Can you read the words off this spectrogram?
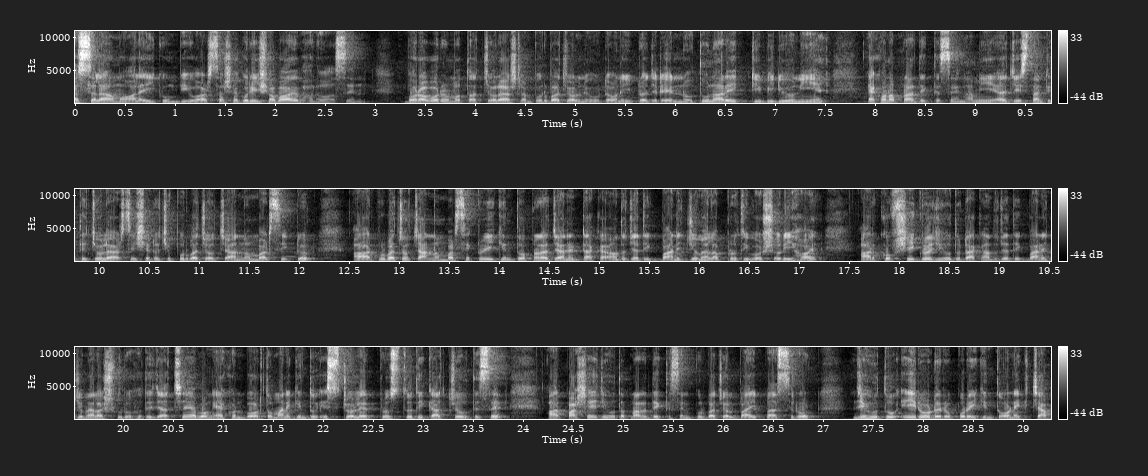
আসসালামু আলাইকুম ভিউয়ার্স, আশা করি সবাই ভালো আছেন। বরাবরের মতো চলে আসলাম পূর্বাচল নিউটাউন এই প্রজেক্টের নতুন আরেকটি ভিডিও নিয়ে। এখন আপনারা দেখতেছেন, আমি যে স্থানটিতে চলে আসছি সেটা হচ্ছে পূর্বাচল চার নম্বর সেক্টর। আর পূর্বাচল চার নম্বর সেক্টরেই কিন্তু আপনারা জানেন ঢাকা আন্তর্জাতিক বাণিজ্য মেলা প্রতি বছরই হয়। আর খুব শীঘ্রই যেহেতু ঢাকা আন্তর্জাতিক বাণিজ্য মেলা শুরু হতে যাচ্ছে এবং এখন বর্তমানে কিন্তু স্টলের প্রস্তুতি কাজ চলতেছে। আর পাশে যেহেতু আপনারা দেখতেছেন পূর্বাচল বাইপাস রোড, যেহেতু এই রোডের উপরেই কিন্তু অনেক চাপ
